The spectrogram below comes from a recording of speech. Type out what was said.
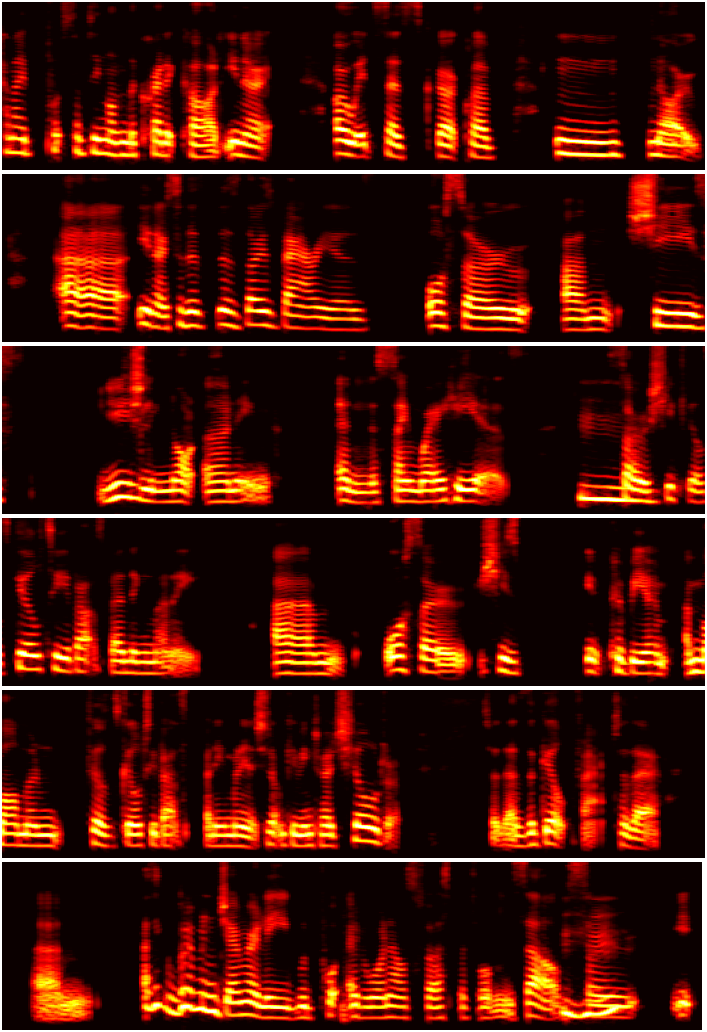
can I put something on the credit card? You know, oh, it says skirt club. Mm, no. Uh, you know, so there's, there's those barriers. Also, um, she's usually not earning in the same way he is. Mm. So she feels guilty about spending money. Um, also, she's it could be a, a, mom and feels guilty about spending money that she's not giving to her children. So there's the guilt factor there. Um, I think women generally would put everyone else first before themselves. Mm-hmm. So it,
